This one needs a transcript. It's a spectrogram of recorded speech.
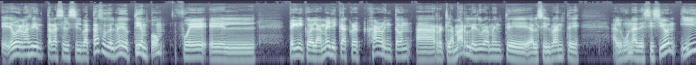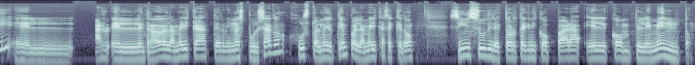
eh, bueno, más bien tras el silbatazo del medio tiempo, fue el técnico del América, Craig Harrington, a reclamarle duramente al silbante alguna decisión y el, el entrenador del América terminó expulsado justo al medio tiempo, el América se quedó sin su director técnico para el complemento.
